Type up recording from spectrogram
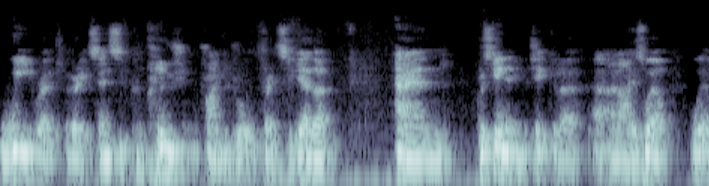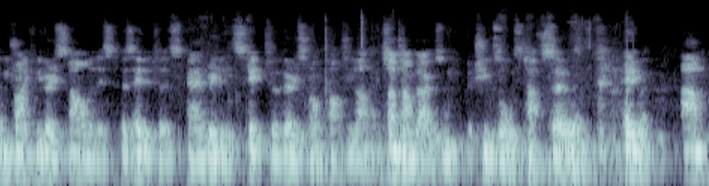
We wrote a very extensive conclusion, trying to draw the threads together. And Kristina, in particular, uh, and I as well, we tried to be very Stalinist as editors and really stick to a very strong party line. Sometimes I was weak, but she was always tough. So, um, anyway, um,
